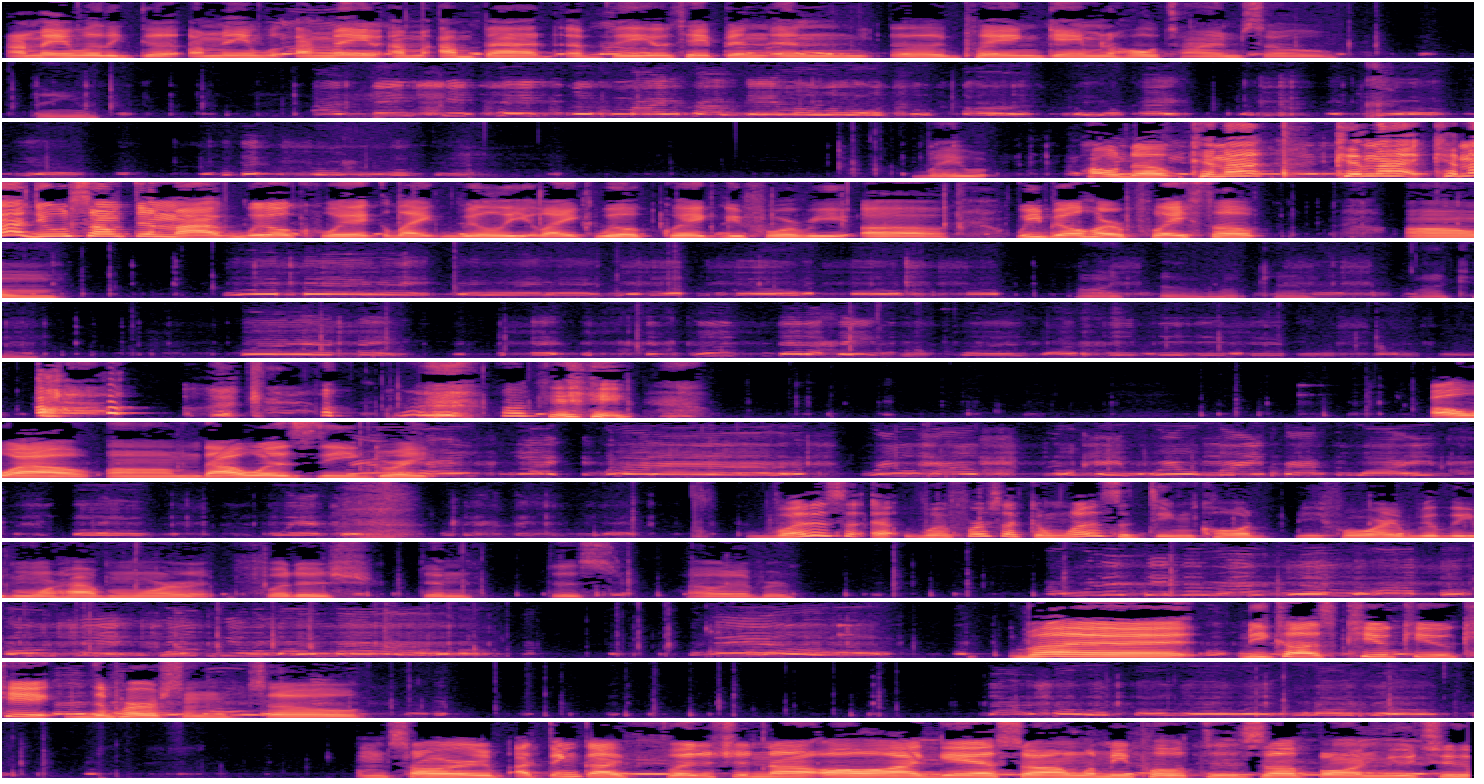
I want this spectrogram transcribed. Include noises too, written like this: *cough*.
I mean, really good. I mean, I mean, I'm I'm bad at videotaping and uh, playing game the whole time. So, damn. Think she takes this Minecraft game a little too seriously, okay? Yeah, yeah. But that's. Wait, hold up. Can I can I can I do something like real quick, like really like real quick before we uh we build her place up? Um. Like, uh, okay, okay. It's good that I saved it, because I saved it and it, it was so okay. Oh wow. Um, that was the great. House, like, uh, real house, okay, real Minecraft wives of. What is it? uh, Well, for a second, what is the thing called before I really more have more footage than this? However, I want to the rest of uh, OK Cupid on mine. Damn. But because QQ kicked the person, so. I'm sorry. I think I footage it not all. I guess. Um, let me post this up on YouTube.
